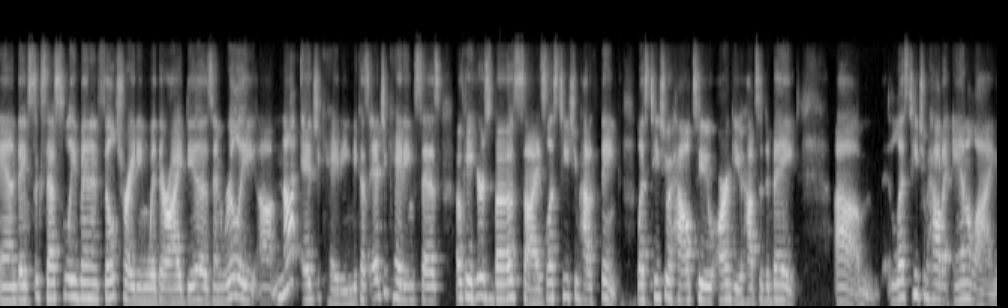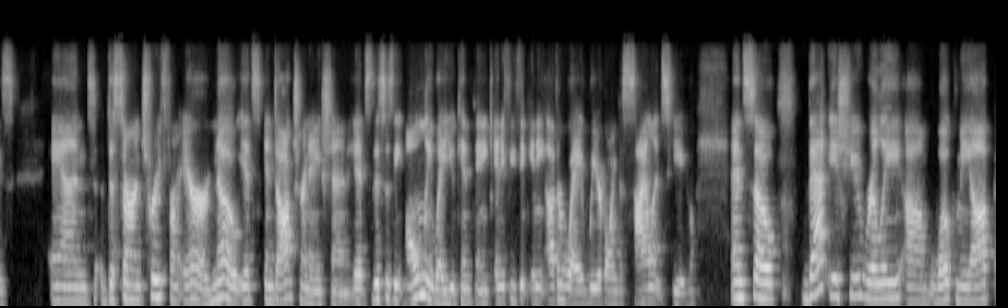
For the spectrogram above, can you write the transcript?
and they've successfully been infiltrating with their ideas and really um, not educating because educating says okay here's both sides. Let's teach you how to think. Let's teach you how to argue how to debate. Um, let's teach you how to analyze and discern truth from error. No, it's indoctrination. It's this is the only way you can think. And if you think any other way, we are going to silence you. And so that issue really um, woke me up.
